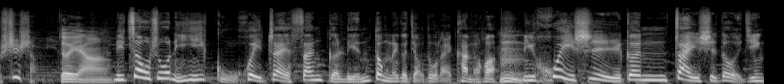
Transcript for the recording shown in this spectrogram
市上面，对呀、啊，你照说你以股汇债三个联动的一个角度来看的话，嗯，你汇市跟债市都已经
